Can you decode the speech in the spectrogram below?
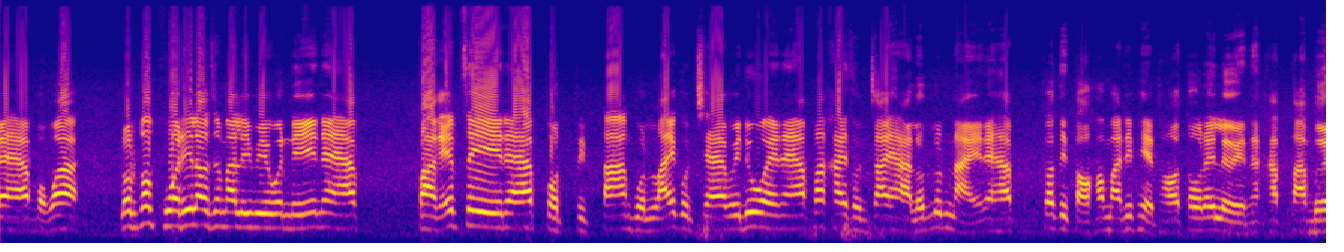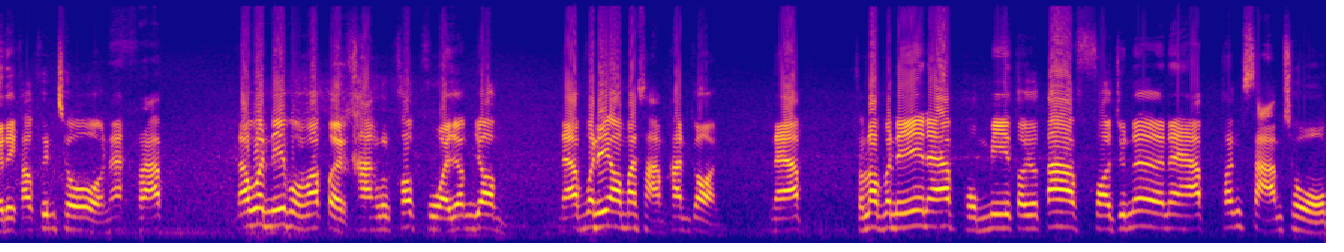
นะครับ บอกว่ารถครอบครัวที่เราจะมารีวิววันนี้นะครับฝาก FC นะครับกดติดตามกดไลค์กดแชร์ไว้ด้วยนะครับ ถ้าใครสนใจหารถรุ่นไหนนะครับ ก็ติดต่อเข้ามาที่เพจทอโต้ได้เลยนะครับ ตามเบอร์ที่เขาขึ้นโชว์นะครับแล้ววันนี้ผมมาเปิดคางรถครอบครัวย่อมๆนะครับ วันนี้เอามา 3 คันก่อนนะครับสำหรับวันนี้นะครับผมมี Toyota Fortuner นะครับ ทั้ง 3 โฉม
